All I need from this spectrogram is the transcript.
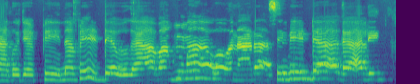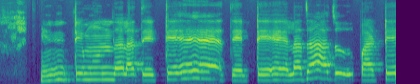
నాకు చెప్పిన బిడ్డవు కావమ్మ ఓ నరాసి బిడ్డ గాలి. ఇంటి ముందల తెట్టే తెట్టేల జాజు పట్టే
